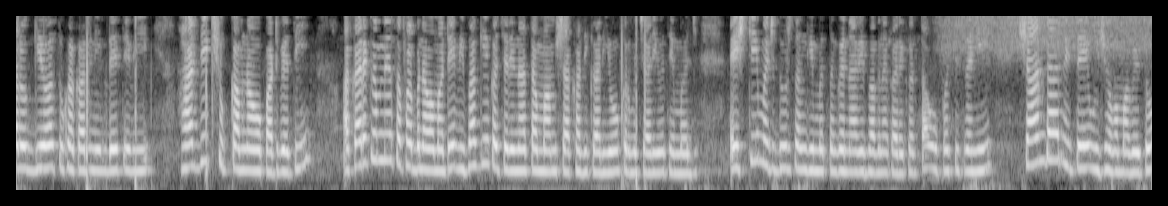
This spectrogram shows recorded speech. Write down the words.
આરોગ્ય સુખાકારી નીકળે તેવી હાર્દિક શુભકામનાઓ પાઠવી હતી. આ કાર્યક્રમને સફળ બનાવવા માટે વિભાગીય કચેરીના તમામ શાખા અધિકારીઓ કર્મચારીઓ તેમજ એસટી મજદૂર સંઘ હિંમતનગરના વિભાગના કાર્યકર્તાઓ ઉપસ્થિત રહી શાનદાર રીતે ઉજવવામાં આવ્યો હતો.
